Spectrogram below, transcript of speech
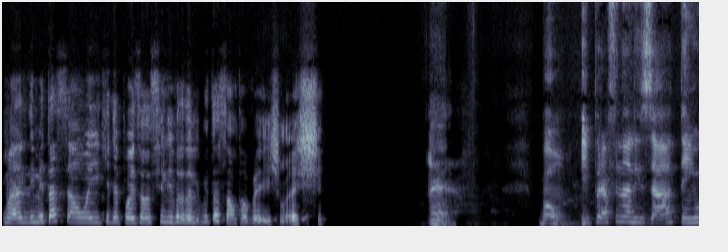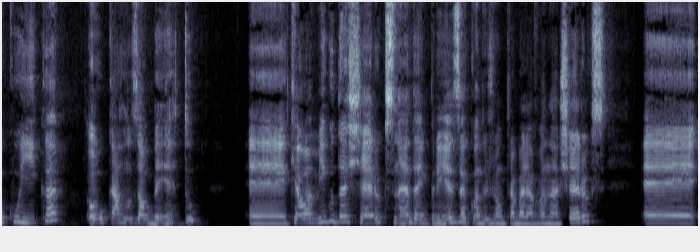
uma limitação aí, que depois ela se livra da limitação, talvez, mas. É. Bom, e para finalizar, tem o Cuica, ou Carlos Alberto, é, que é o amigo da Xerox, né, da empresa, quando o João trabalhava na Xerox. É,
